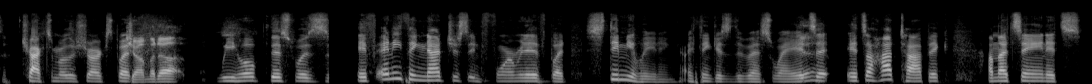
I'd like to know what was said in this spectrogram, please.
Track some other sharks, but Jump it up. we hope this was if anything not just informative but stimulating i think is the best way it's Yeah. a it's a hot topic i'm not saying it's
